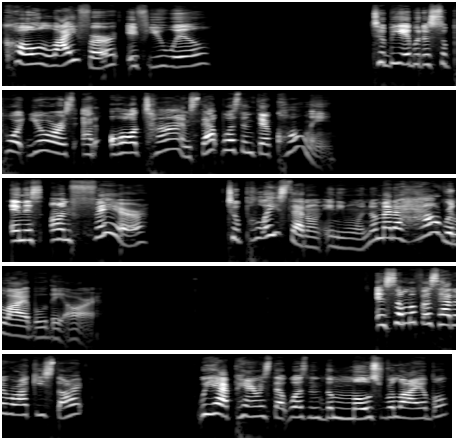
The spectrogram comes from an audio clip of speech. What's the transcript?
co lifer, if you will, to be able to support yours at all times. That wasn't their calling. And it's unfair to place that on anyone, no matter how reliable they are. And some of us had a rocky start. We had parents that wasn't the most reliable,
